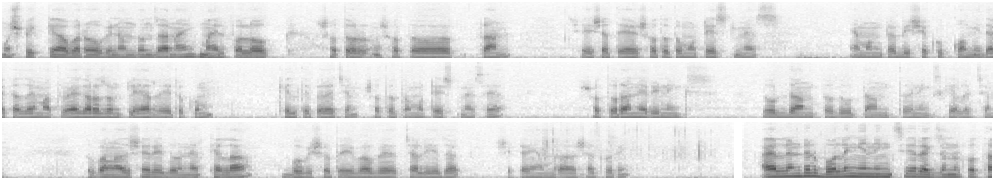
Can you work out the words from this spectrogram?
মুশফিককে আবারও অভিনন্দন জানাই মাইল ফলক শত শত রান সেই সাথে শততম টেস্ট ম্যাচ এমনটা বিশ্বে খুব কমই দেখা যায়, মাত্র এগারো জন প্লেয়ার এরকম। খেলতে পেরেছেন। শততম টেস্ট ম্যাচে শত রানের ইনিংস, দুর্দান্ত দুর্দান্ত ইনিংস খেলেছেন। তো বাংলাদেশের এই ধরনের খেলা ভবিষ্যতে এভাবে চালিয়ে যাক, সেটাই আমরা আশা করি। আয়ারল্যান্ডের বোলিং ইনিংসের একজনের কথা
